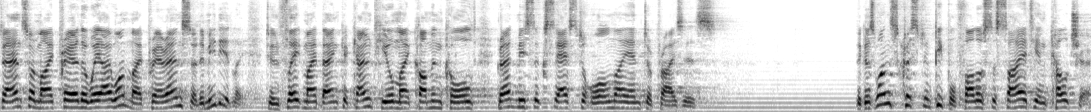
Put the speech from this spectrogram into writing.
to answer my prayer the way I want my prayer answered immediately, to inflate my bank account, heal my common cold, grant me success to all my enterprises. Because once Christian people follow society and culture,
